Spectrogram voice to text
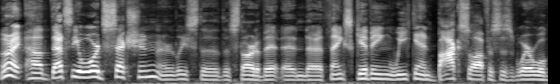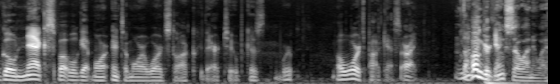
All right, uh, that's the awards section, or at least the the start of it. And uh, Thanksgiving weekend box office is where we'll go next, but we'll get more into more awards talk there too because we're awards podcast. All right, the Hunger I think Games. so anyway.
